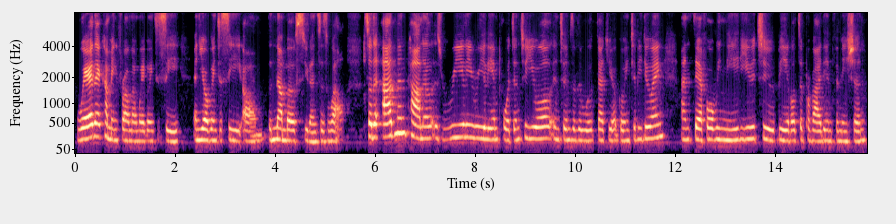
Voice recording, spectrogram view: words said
where they're coming from and we're going to see and you're going to see um, the number of students as well. So the admin panel is really, really important to you all in terms of the work that you're going to be doing. And therefore we need you to be able to provide the information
